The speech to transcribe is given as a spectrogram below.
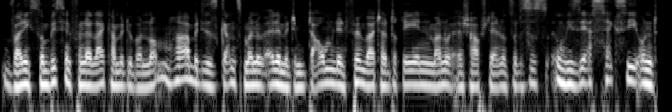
weil ich so ein bisschen von der Leica mit übernommen habe, dieses ganz manuelle mit dem Daumen den Film weiter drehen, manuell scharf stellen und so, das ist irgendwie sehr sexy und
